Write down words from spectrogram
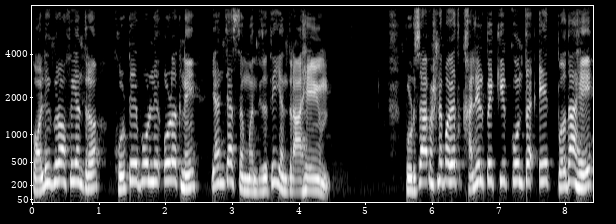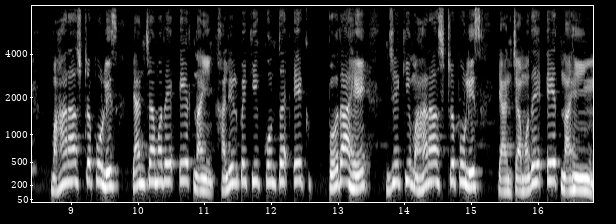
पॉलिग्राफ यंत्र खोटे बोलणे ओळखणे यांच्या संबंधीचं ते यंत्र आहे. पुढचा प्रश्न पाहूयात खालीलपैकी कोणतं एक पद आहे? महाराष्ट्र पोलीस यांच्यामध्ये येत नाही. खालीलपैकी कोणतं एक पद आहे जे की महाराष्ट्र पोलीस यांच्यामध्ये येत नाही?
